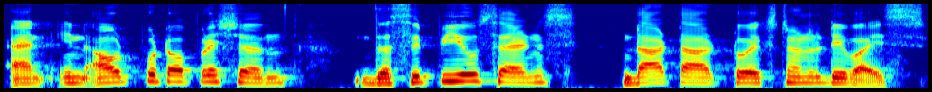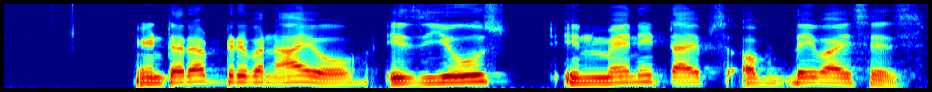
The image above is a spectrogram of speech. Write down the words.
and in output operation, the CPU sends data to external device. Interrupt driven IO is used in many types of devices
